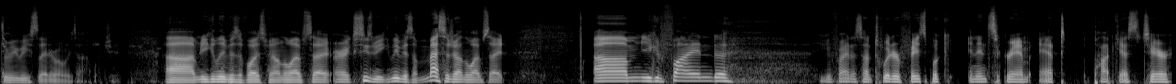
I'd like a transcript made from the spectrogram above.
three weeks later when we talk about you. Um, you can leave us a voicemail on the website, or excuse me, you can leave us a message on the website. Um, you can find uh, you can find us on Twitter, Facebook, and Instagram at Podcast Chair.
